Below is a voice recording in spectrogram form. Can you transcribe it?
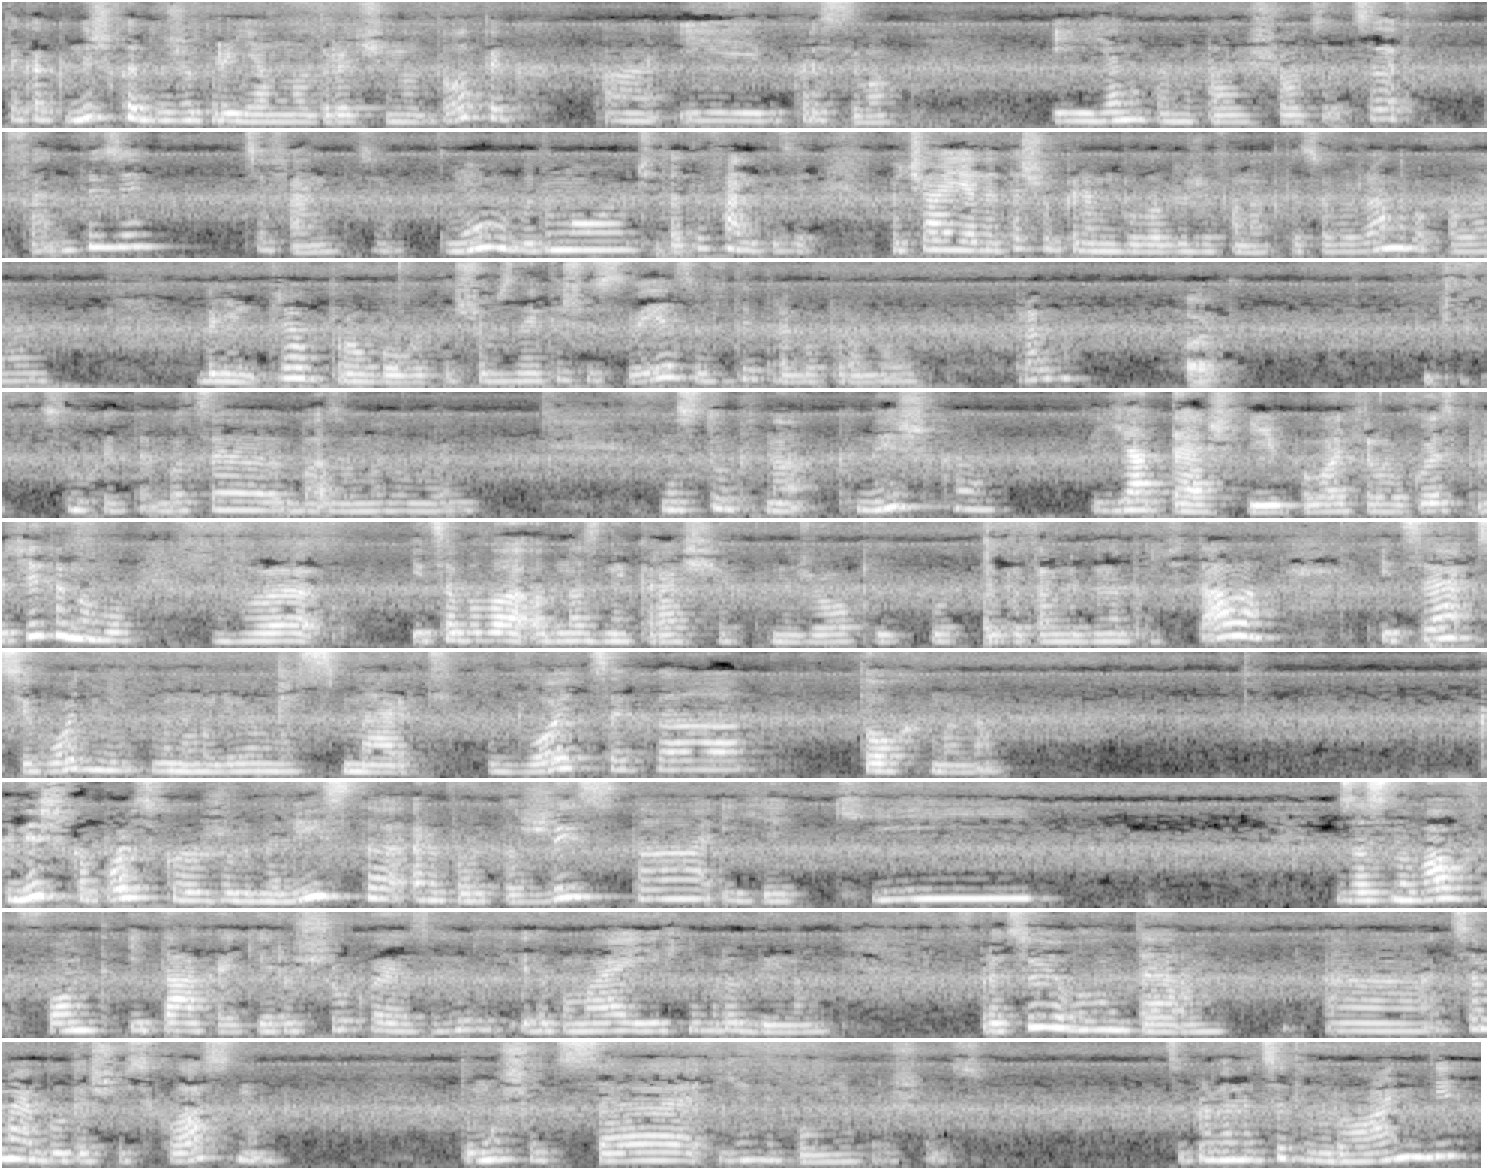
Така книжка дуже приємна, до речі, на дотик і красива. І я не пам'ятаю, що це. Це фентезі. Це фентезі. Тому ми будемо читати фентезі. Хоча я не те, що прям була дуже фанатка цього жанру, але блін, треба пробувати. Щоб знайти щось своє, завжди треба пробувати. Правда? Факт. Слухайте, бо це базово ми говоримо. Наступна книжка. Я теж її побачила в когось прочитаному. В... І це була одна з найкращих книжок, яку типу, там людина прочитала. І це сьогодні ми намалюємо смерть Войцеха Тохмана. Книжка польського журналіста, репортажиста, який заснував фонд Ітака, який розшукує загиблих і допомагає їхнім родинам. Працює волонтером. Е, Це має бути щось класне, тому що це. Я не пам'ятаю про що це. Про геноцид в Руанді.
